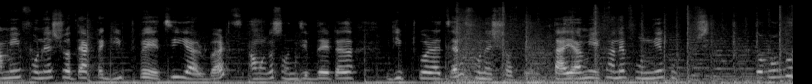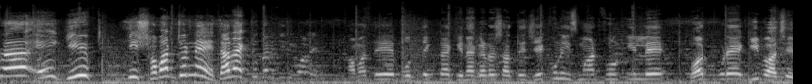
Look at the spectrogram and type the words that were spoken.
আমি ফোনের সাথে একটা গিফট পেয়েছি ইয়ারবাডস আমাকে সঞ্জীব দা এটা গিফট করেছেন ফোনের সাথে। তাই আমি এখানে ফোন নিয়ে খুব খুশি। তো বন্ধুরা এই গিফট কি সবার জন্য? দাদা একটুখানি যদি বলেন। আমাদের প্রত্যেকটা কেনাকাটার সাথে যে কোনো স্মার্টফোন কিনলে ভরপুরে গিফট আছে।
